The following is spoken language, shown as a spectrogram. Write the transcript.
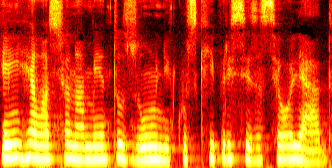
em relacionamentos únicos que precisa ser olhado.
